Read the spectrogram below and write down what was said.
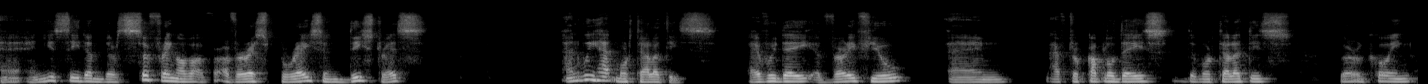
And, and you see them, they're suffering of, of, of respiration distress. And we had mortalities. Every day, a very few. And after a couple of days, the mortalities were going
